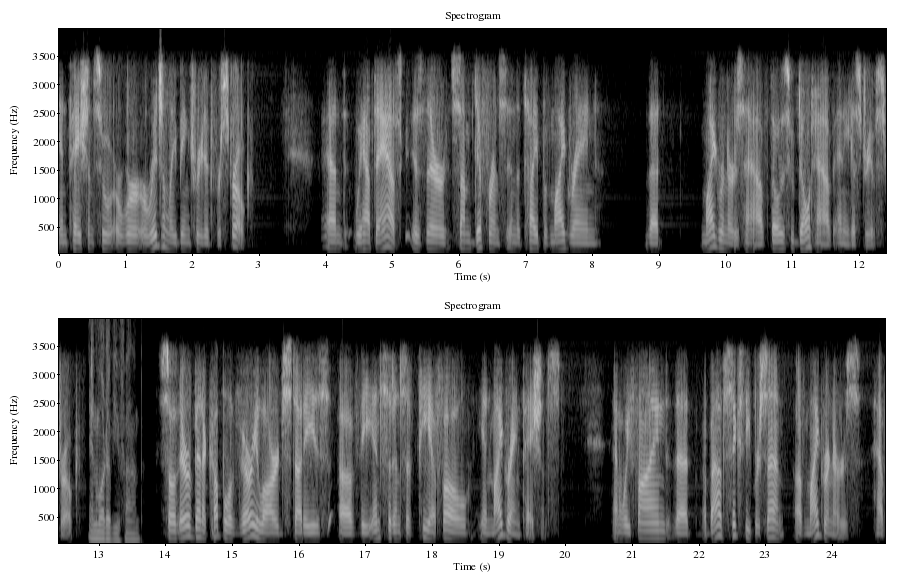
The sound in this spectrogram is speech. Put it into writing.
in patients who were originally being treated for stroke. And we have to ask is there some difference in the type of migraine that migraineurs have, those who don't have any history of stroke? And what have you found? So there have been a couple of very large studies of the incidence of PFO in migraine patients. And we find that about 60% of migraineurs have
